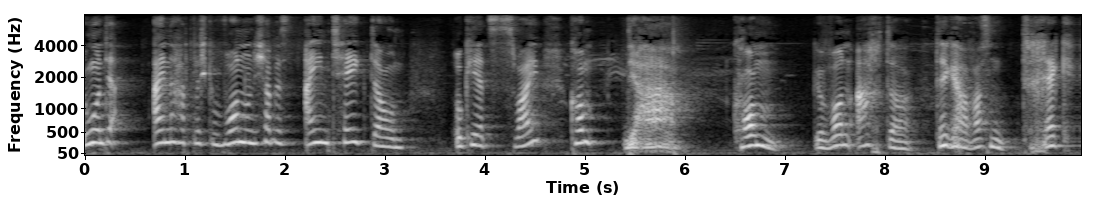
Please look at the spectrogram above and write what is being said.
Junge, und der eine hat gleich gewonnen und ich habe jetzt einen Takedown. Okay, jetzt zwei. Komm. Ja. Komm. Gewonnen, Achter. Digga, was ein Dreck.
